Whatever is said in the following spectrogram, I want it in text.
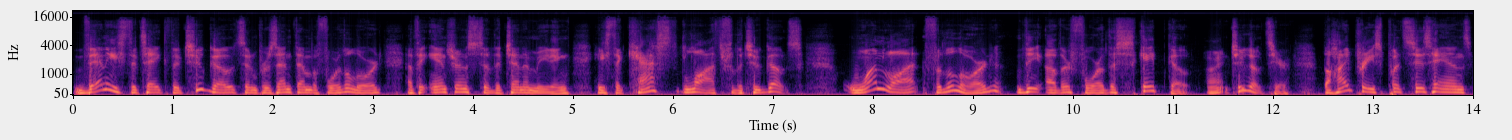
Then he's to take the two goats and present them before the Lord at the entrance to the tent of meeting. He's to cast lots for the two goats. One lot for the Lord, the other for the scapegoat. All right, two goats here. The high priest puts his hands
